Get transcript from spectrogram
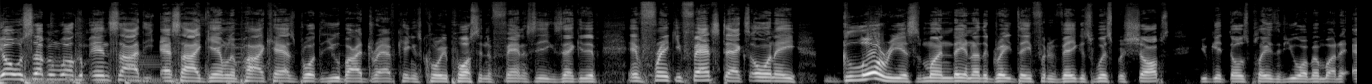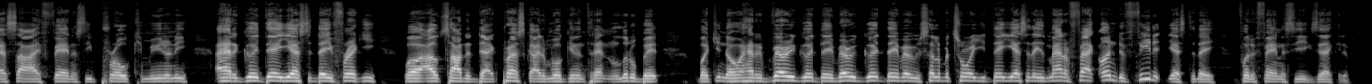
Yo, what's up, and welcome inside the SI Gambling Podcast, brought to you by DraftKings, Corey Parson, the fantasy executive, and Frankie Fatstacks on a glorious Monday. Another great day for the Vegas Whisper Sharps. You get those plays if you are a member of the SI Fantasy Pro community. I had a good day yesterday, Frankie. Well, outside of Dak Prescott, and we'll get into that in a little bit. But you know, I had a very good day, very good day, very celebratory day yesterday. As a matter of fact, undefeated yesterday for the fantasy executive.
